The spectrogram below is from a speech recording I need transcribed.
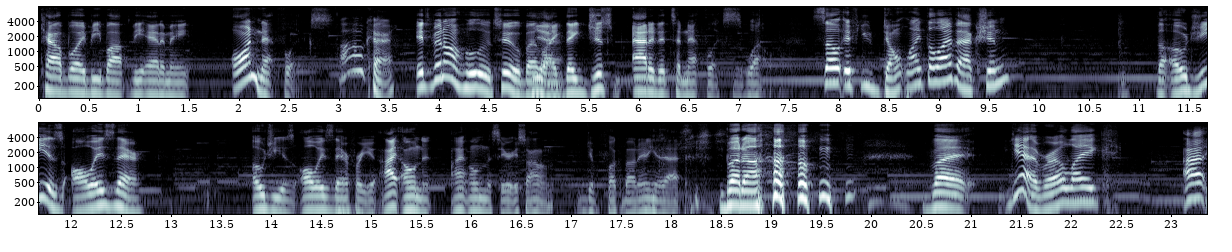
Cowboy Bebop the anime on Netflix. Oh, okay. It's been on Hulu too, but Yeah. like they just added it to Netflix as well. So if you don't like the live action, the OG is always there. OG is always there for you. I own it. I own the series, so I don't give a fuck about any of that. but um, but yeah, bro, like, uh,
